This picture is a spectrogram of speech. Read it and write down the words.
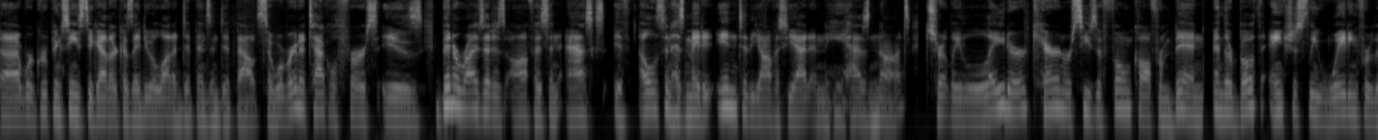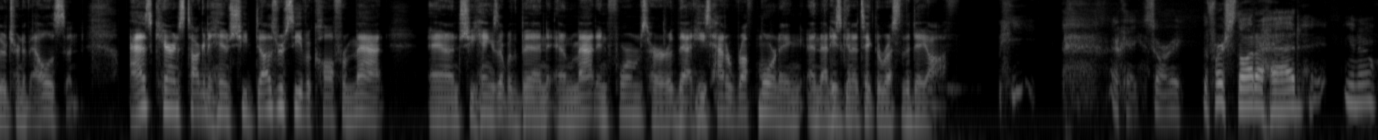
uh, we're grouping scenes together because they do a lot of dip ins and dip outs. So what we're going to tackle first is Ben arrives at his office and asks if Ellison has made it into the office yet, and he has not. Shortly later, Karen receives a phone call from Ben, and they're both anxiously waiting for the return of Ellison. As Karen's talking to him, she does receive a call from Matt, and she hangs up with Ben, and Matt informs her that he's had a rough morning and that he's going to take the rest of the day off. He, okay, sorry. The first thought I had, you know,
